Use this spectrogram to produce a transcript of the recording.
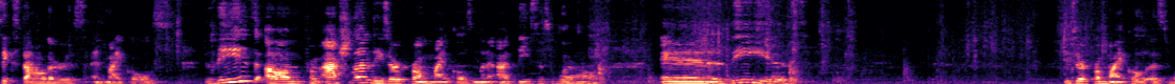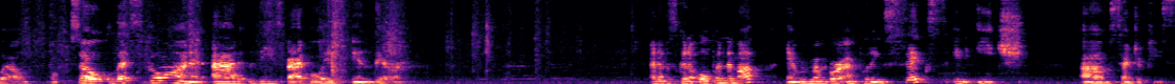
$6 at Michael's. These um, from Ashland, these are from Michaels. I'm gonna add these as well. And these, these are from Michael as well. So let's go on and add these bad boys in there. And I'm just gonna open them up. And remember, I'm putting six in each um, centerpiece.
